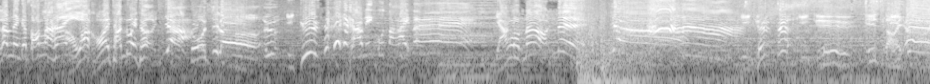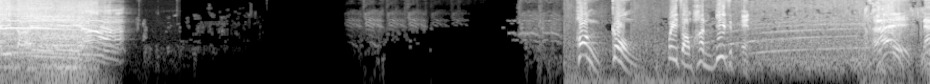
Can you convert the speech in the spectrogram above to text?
แล้วหนึ่งกับสองล่ะเฮ้ยเอาว่าขอให้ฉันด้วยเถอะย่าโกจิล่าเอออีกคือคราวนี้กูตายแน่ยังหรอกหน้าเน่ย่าอีกคือเอออีกคืออิไตเฮ่องกงปี 2021 เฮ้ย แน่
